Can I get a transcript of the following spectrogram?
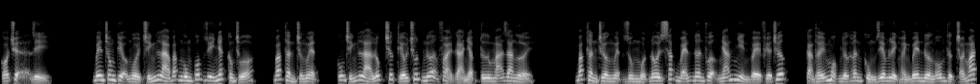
có chuyện gì? Bên trong tiệu ngồi chính là Bắc Ngung quốc duy nhất công chúa, Bắc Thần Trường Nguyệt, cũng chính là lúc trước thiếu chút nữa phải gả nhập Tư Mã gia người. Bắc Thần Trường Nguyệt dùng một đôi sắc bén đơn phượng nhãn nhìn về phía trước, cảm thấy một nhược hân cùng Diêm Lịch hành bên đường ôm thực chói mắt,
